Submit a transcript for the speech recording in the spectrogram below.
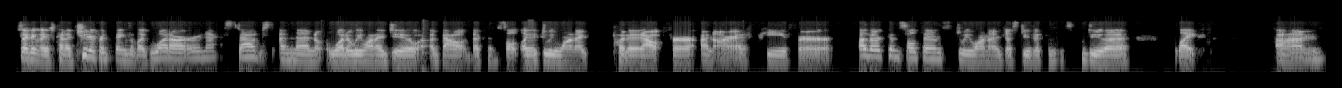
so I think there's kind of two different things of like what are our next steps and then what do we want to do about the consult like do we want to put it out for an RFP for other consultants? Do we want to just do the do the like um,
